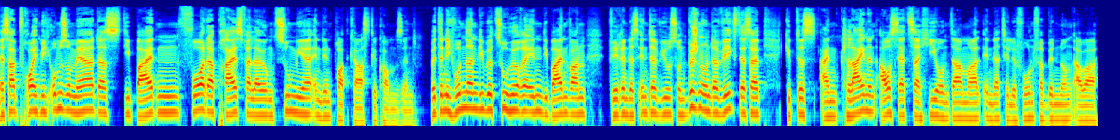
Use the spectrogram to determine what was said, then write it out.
Deshalb freue ich mich umso mehr, dass die beiden vor der Preisverleihung zu mir in den Podcast gekommen sind. Bitte nicht wundern, liebe ZuhörerInnen, die beiden waren während des Interviews so ein bisschen unterwegs, deshalb gibt es einen kleinen Aussetzer hier und da mal in der Telefonverbindung, aber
